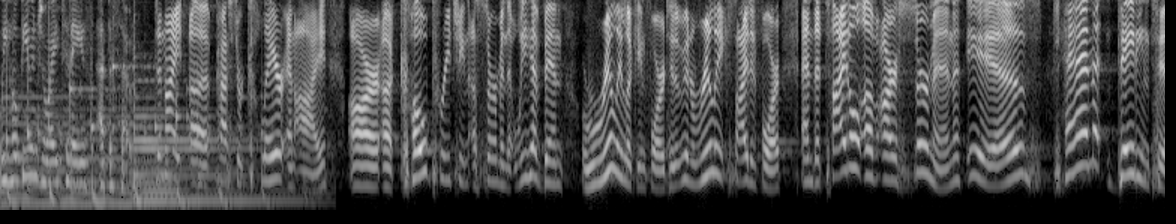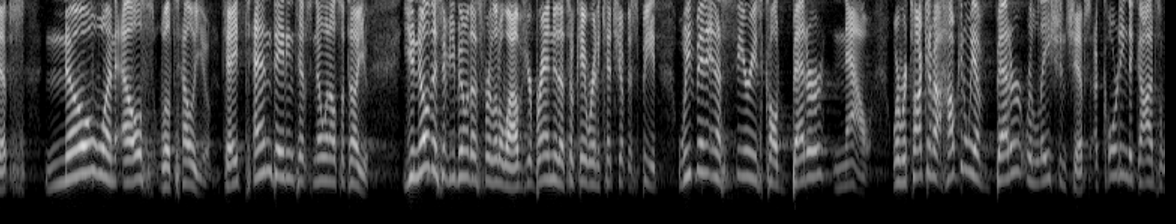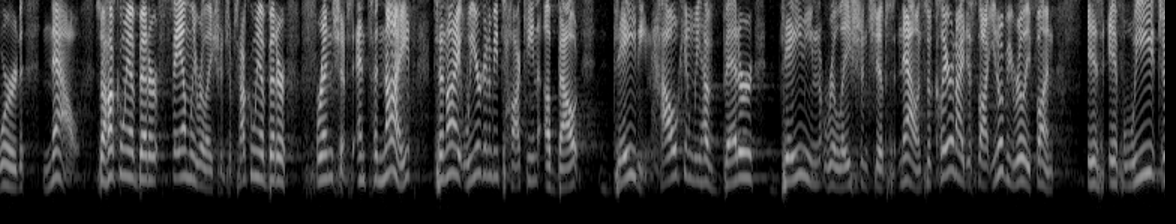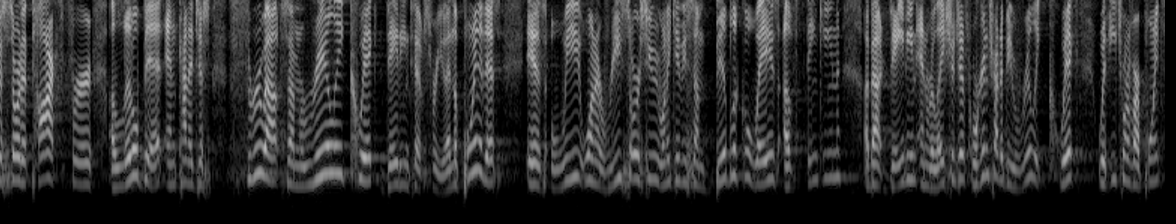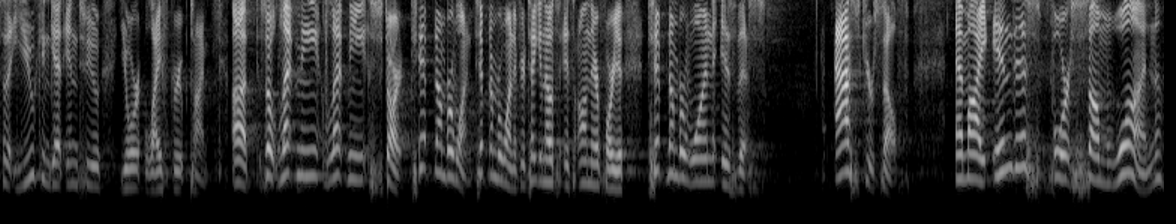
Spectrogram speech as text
We hope you enjoy today's episode. Tonight, uh, Pastor Claire and I are uh, co preaching a sermon that we have been really looking forward to, that we've been really excited for. And the title of our sermon is 10 Dating Tips No One Else Will Tell You. Okay? 10 dating tips no one else will tell you. You know this if you've been with us for a little while. If you're brand new, that's okay. We're going to catch you up to speed. We've been in a series called Better Now where we're talking about how can we have better relationships according to God's word now. So how can we have better family relationships? How can we have better friendships? And tonight, tonight we are going to be talking about dating. How can we have better dating relationships now? And so Claire and I just thought, you know, it'd be really fun is if we just sort of talked for a little bit and kind of just threw out some really quick dating tips for you. And the point of this is we want to resource you, we want to give you some biblical ways of thinking about dating and relationships. We're going to try to be really quick with each one of our points so that you can get into your life group time. Uh, so let me let me start. Tip number one. Tip number one. If you're taking notes, it's on there for you. Tip number one is this. Ask yourself Am I in this for someone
